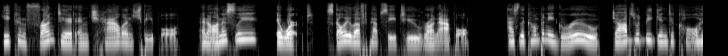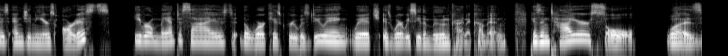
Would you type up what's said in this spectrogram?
he confronted and challenged people. And honestly, it worked. Sculley left Pepsi to run Apple. As the company grew, Jobs would begin to call his engineers artists. He romanticized the work his crew was doing, which is where we see the moon kind of come in. His entire soul was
